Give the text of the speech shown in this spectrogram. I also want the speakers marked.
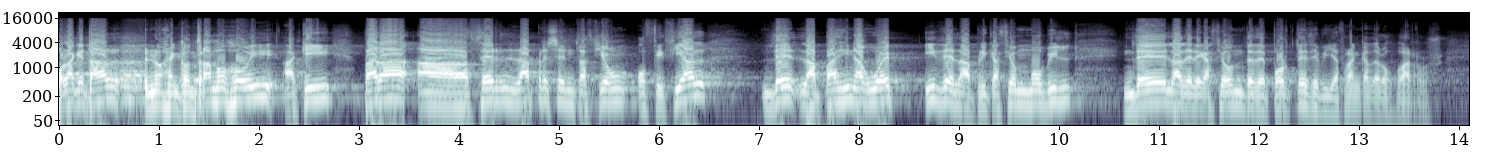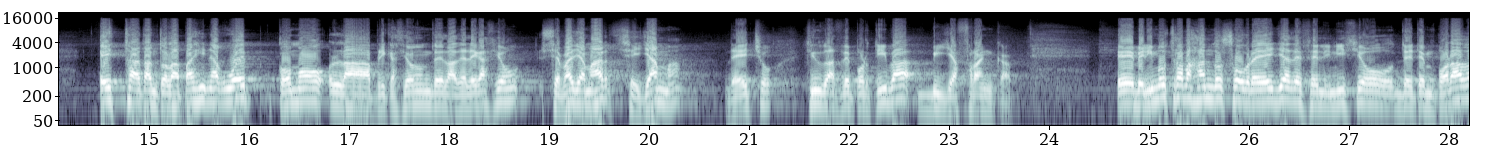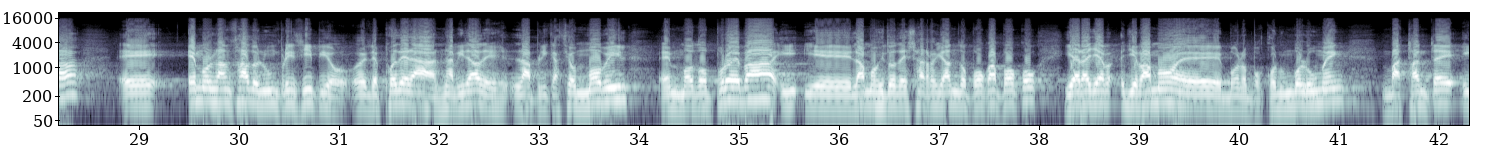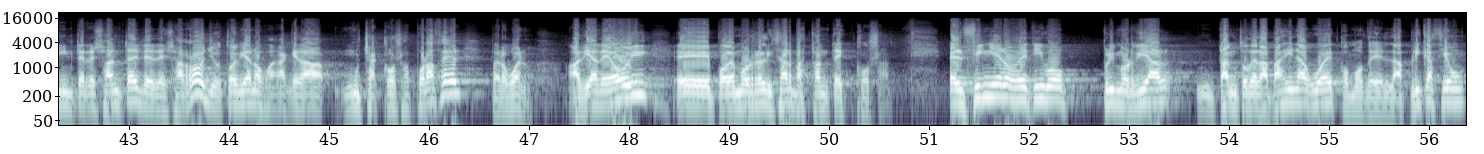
Speaker 1: Hola, ¿qué tal? Nos encontramos hoy aquí para hacer la presentación oficial de la página web y de la aplicación móvil de la Delegación de Deportes de Villafranca de los Barros. Esta, tanto la página web como la aplicación de la delegación, se va a llamar, se llama, de hecho, Ciudad Deportiva Villafranca. Eh, venimos trabajando sobre ella desde el inicio de temporada. Eh, hemos lanzado en un principio, eh, después de las Navidades, la aplicación móvil en modo prueba y, eh, la hemos ido desarrollando poco a poco y ahora llevamos, eh, bueno, pues con un volumen bastante interesante de desarrollo. Todavía nos van a quedar muchas cosas por hacer, pero bueno, a día de hoy podemos realizar bastantes cosas. El fin y el objetivo primordial, tanto de la página web como de la aplicación,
